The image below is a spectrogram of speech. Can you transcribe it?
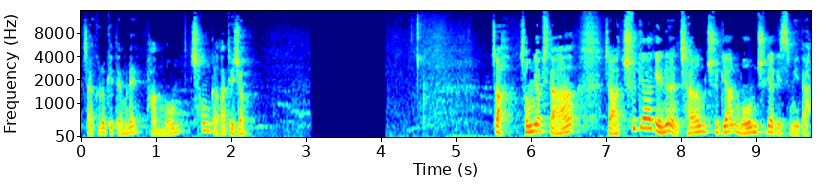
자, 그렇기 때문에 반모음 첨가가 되죠. 자, 정리합시다. 자, 축약에는 자음 축약, 모음 축약이 있습니다.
